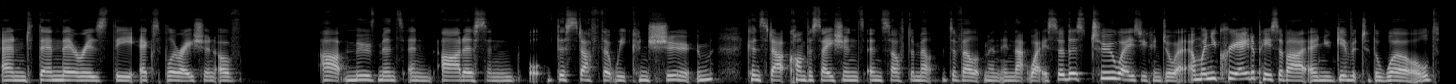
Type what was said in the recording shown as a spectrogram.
and then there is the exploration of art movements and artists and the stuff that we consume can start conversations and self development in that way. So there's two ways you can do it. And when you create a piece of art and you give it to the world,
